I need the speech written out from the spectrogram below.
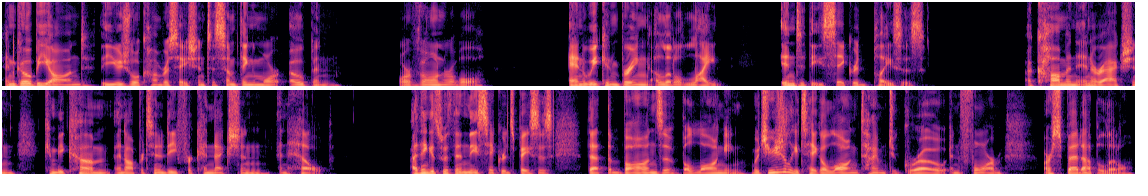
and go beyond the usual conversation to something more open or vulnerable. And we can bring a little light into these sacred places. A common interaction can become an opportunity for connection and help. I think it's within these sacred spaces that the bonds of belonging, which usually take a long time to grow and form, are sped up a little.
